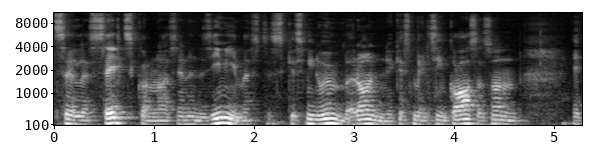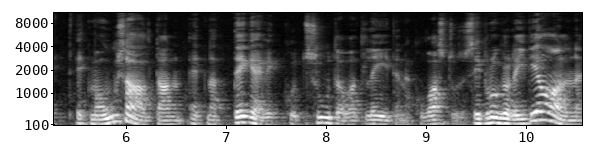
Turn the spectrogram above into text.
selles seltskonnas ja nendes inimestes, kes minu ümber on ja kes meil siin kaasas on. et, et ma usaldan, et nad tegelikult suudavad leida nagu vastuse, see ei pruugi olla ideaalne.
